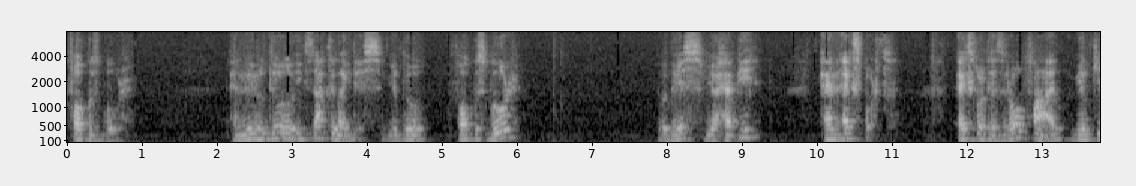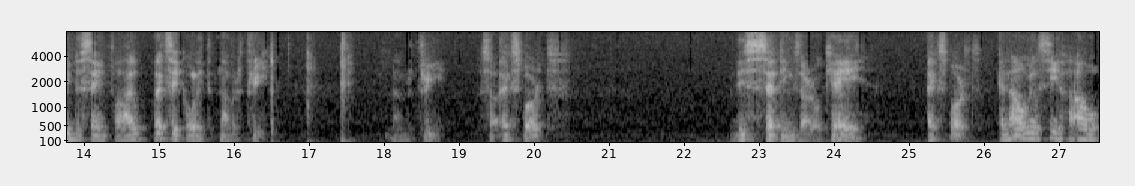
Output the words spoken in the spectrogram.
focus blur and we will do exactly like this. We'll do focus blur do this we are happy and export. Export as raw file we'll keep the same file. Let's say call it number three. Number three. So export. These settings are okay. Export. And now we'll see how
